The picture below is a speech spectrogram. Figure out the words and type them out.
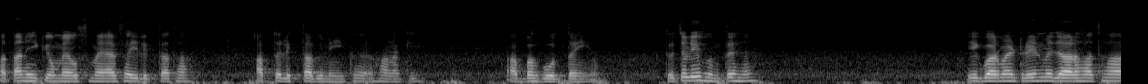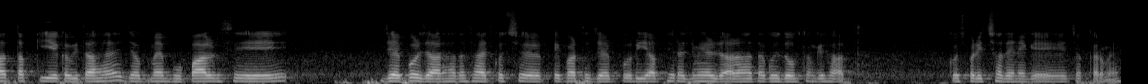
पता नहीं क्यों मैं उसमें ऐसा ही लिखता था। अब तो लिखता भी नहीं हालाँकि। अब बस बोलता ही हूँ। तो चलिए सुनते हैं। एक बार मैं ट्रेन में जा रहा था, तब की ये कविता है। जब मैं भोपाल से जयपुर जा रहा था, शायद कुछ पेपर थे जयपुर या फिर अजमेर जा रहा था, कुछ दोस्तों के साथ। कुछ परीक्षा देने के चक्कर में।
